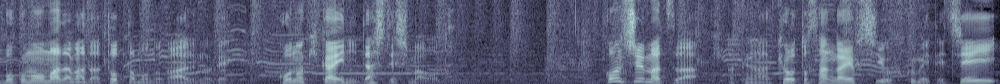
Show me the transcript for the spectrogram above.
僕もまだまだ撮ったものがあるのでこの機会に出してしまおうと。今週末は京都サンガ FC を含めて J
